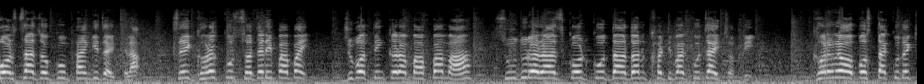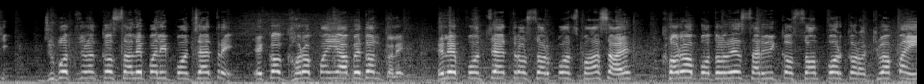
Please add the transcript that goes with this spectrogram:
ବର୍ଷା ଯୋଗୁଁ ଭାଙ୍ଗି ଯାଇଥିଲା ସେହି ଘରକୁ ସଜାଡ଼ିବା ପାଇଁ ଯୁବତୀଙ୍କର ବାପା ମା ସୁଦୂର ରାଜକୋଟକୁ ଦାଦନ ଖଟିବାକୁ ଯାଇଛନ୍ତି ଘରର ଅବସ୍ଥାକୁ ଦେଖି ଯୁବତୀ ଜଣଙ୍କ ସାଲେପାଲି ପଞ୍ଚାୟତରେ ଏକ ଘର ପାଇଁ ଆବେଦନ କଲେ ହେଲେ ପଞ୍ଚାୟତର ସରପଞ୍ଚ ମହାଶୟ ଘର ବଦଳରେ ଶାରୀରିକ ସମ୍ପର୍କ ରଖିବା ପାଇଁ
